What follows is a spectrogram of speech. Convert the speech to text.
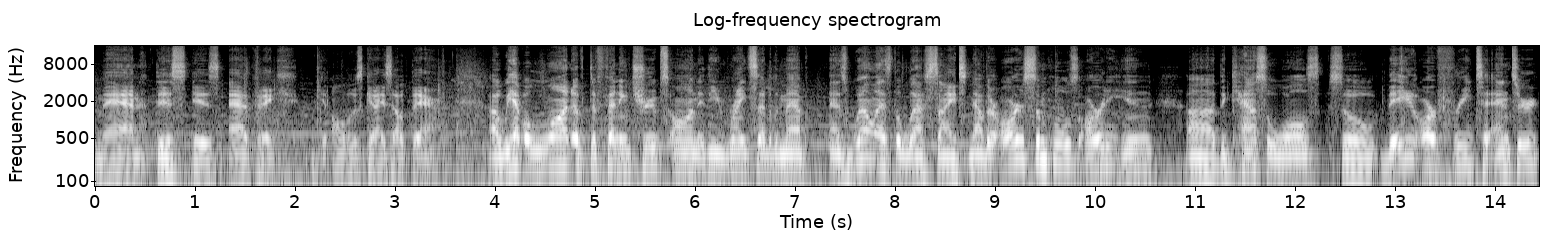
Man, this is epic. Look at all those guys out there. Uh, we have a lot of defending troops on the right side of the map as well as the left side. Now there are some holes already in uh, the castle walls so they are free to enter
